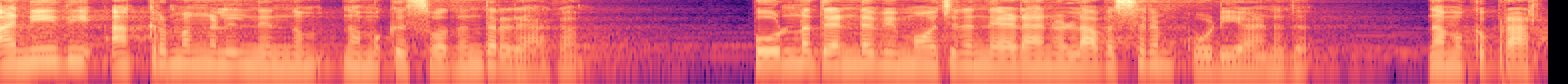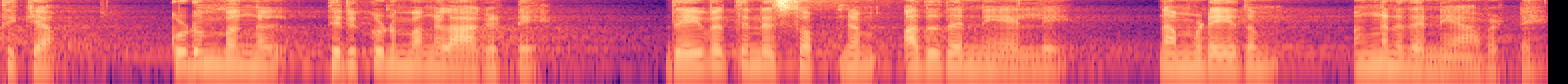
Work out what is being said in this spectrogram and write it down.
അനീതി അക്രമങ്ങളിൽ നിന്നും നമുക്ക് സ്വതന്ത്രരാകാം. പൂർണദണ്ഡ വിമോചനം നേടാനുള്ള അവസരം കൂടിയാണിത്. നമുക്ക് പ്രാർത്ഥിക്കാം. കുടുംബങ്ങൾ തിരുക്കുടുംബങ്ങളാകട്ടെ. ദൈവത്തിന്റെ സ്വപ്നം അതുതന്നെയല്ലേ. നമ്മുടേതും അങ്ങനെ തന്നെ ആവട്ടെ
